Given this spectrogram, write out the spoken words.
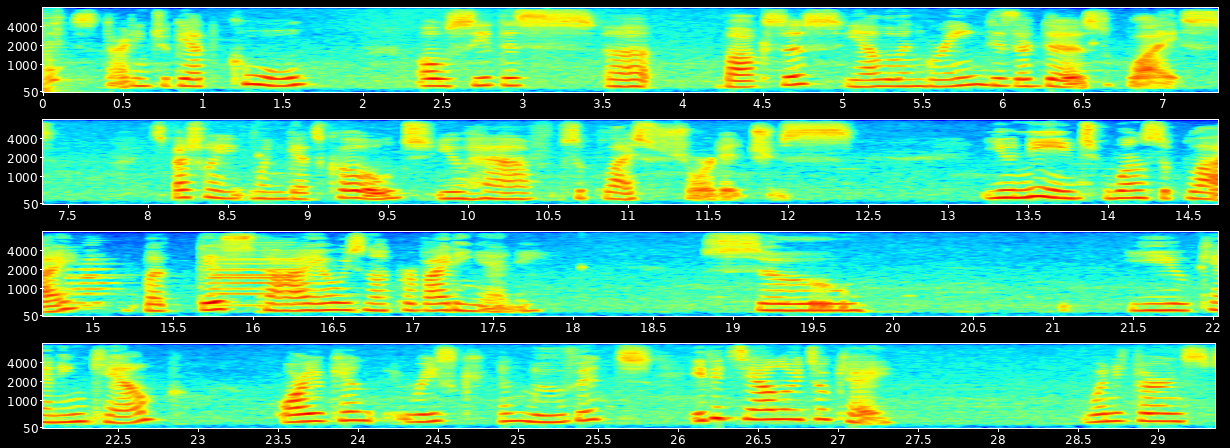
It's starting to get cool. Oh, see this uh, boxes, yellow and green, these are the supplies. Especially when it gets cold, you have supply shortages. You need one supply, but this tile is not providing any. So you can encamp or you can risk and move it. If it's yellow, it's okay. When it turns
